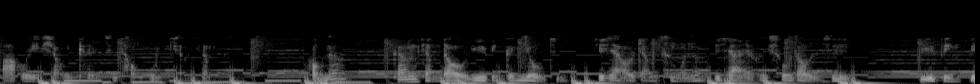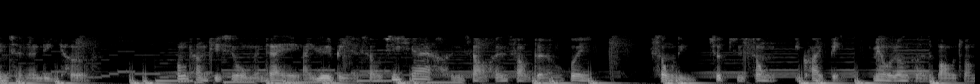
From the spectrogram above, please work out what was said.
发挥的效应可能是超乎你想象的。好，那刚刚讲到月饼跟柚子，接下来要讲什么呢？接下来会说到的是月饼变成了礼盒。通常其实我们在买月饼的时候，其实现在很少很少的人会送礼，就只送一块饼，没有任何的包装。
